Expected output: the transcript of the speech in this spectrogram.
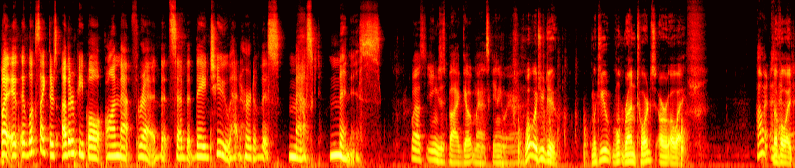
But it, it looks like there's other people on that thread that said that they too had heard of this masked menace. Well, you can just buy a goat mask anywhere. What would you do? Would you run towards or away? I would, The void.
